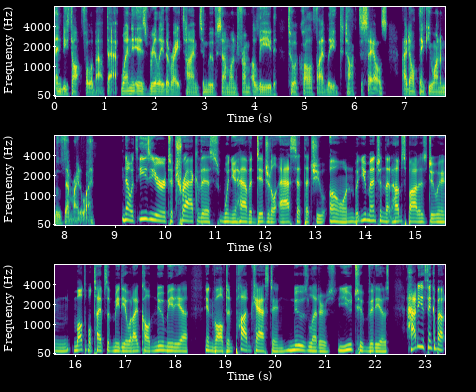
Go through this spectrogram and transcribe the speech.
and be thoughtful about that. When is really the right time to move someone from a lead to a qualified lead to talk to sales? I don't think you want to move them right away. Now, it's easier to track this when you have a digital asset that you own, but you mentioned that HubSpot is doing multiple types of media, what I'd call new media, involved in podcasting, newsletters, YouTube videos. How do you think about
